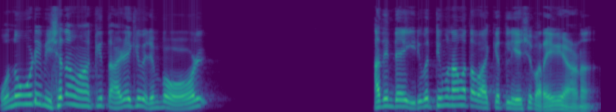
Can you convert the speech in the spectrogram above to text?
ഒന്നുകൂടി വിശദമാക്കി താഴേക്ക് വരുമ്പോൾ അതിന്റെ ഇരുപത്തിമൂന്നാമത്തെ വാക്യത്തിൽ യേശു പറയുകയാണ്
